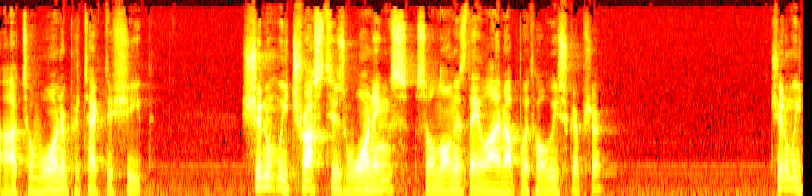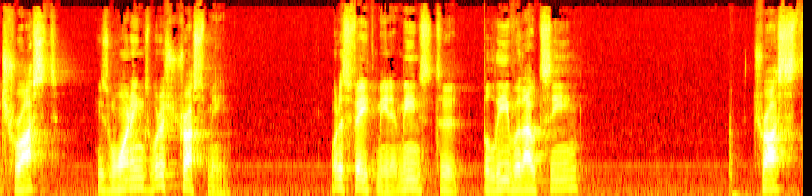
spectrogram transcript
uh, to warn and protect his sheep. Shouldn't we trust his warnings so long as they line up with Holy Scripture? Shouldn't we trust his warnings? What does trust mean? What does faith mean? It means to believe without seeing, trust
